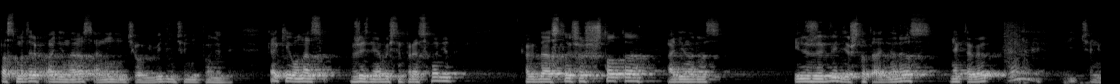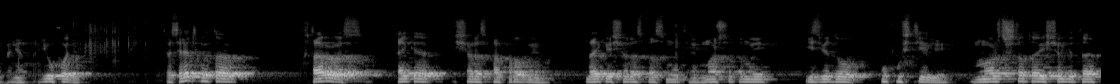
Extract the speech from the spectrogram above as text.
Посмотрев один раз, они ничего не видели, ничего не поняли. Как и у нас в жизни обычно происходит, когда слышишь что-то один раз, или же видишь что-то один раз, некоторые говорят, ничего не понятно, и уходят. То есть редко кто второй раз, дай-ка еще раз попробуем, дай-ка еще раз посмотрим, может что-то мы из виду упустили, может что-то еще где-то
